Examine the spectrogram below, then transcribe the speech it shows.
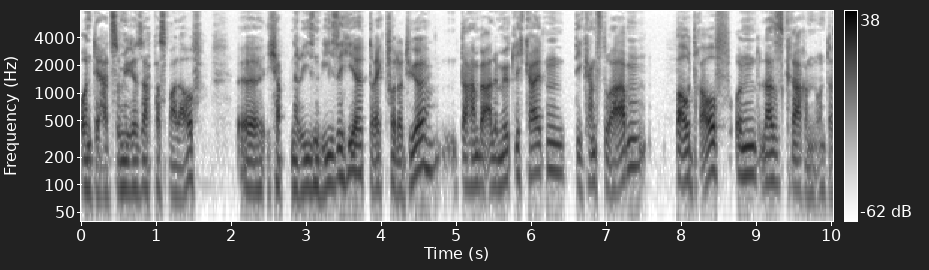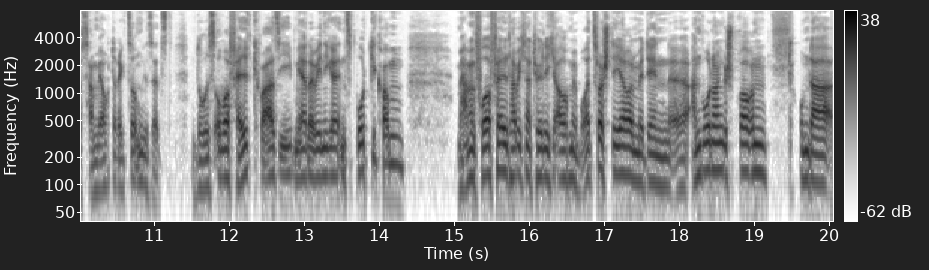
Und der hat zu mir gesagt, pass mal auf, äh, ich habe eine Riesenwiese hier direkt vor der Tür. Da haben wir alle Möglichkeiten, die kannst du haben. Bau drauf und lass es krachen. Und das haben wir auch direkt so umgesetzt. Und so ist Oberfeld quasi mehr oder weniger ins Boot gekommen. Wir haben im Vorfeld, habe ich natürlich auch mit dem Ortsvorsteher und mit den äh, Anwohnern gesprochen, um da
